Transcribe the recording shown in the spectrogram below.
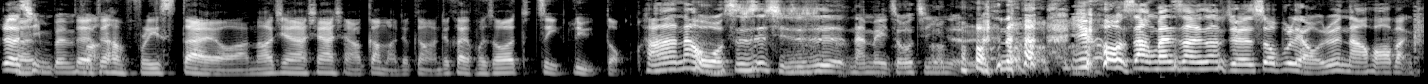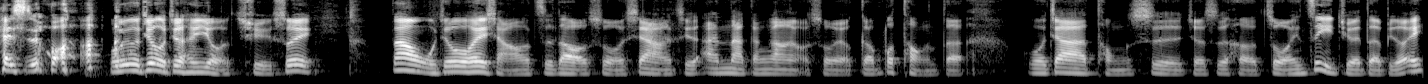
热情奔放，对，就很 freestyle 啊。然后现在现在想要干嘛就干嘛，就可以回收自己律动啊。那我是不是其实是南美洲精的人？因为我上班上一上觉得受不了，我就拿滑板开始滑。我我觉得我觉得很有趣，所以。那我就会想要知道说，像其实安娜刚刚有说有跟不同的国家的同事就是合作，你自己觉得，比如说哎，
